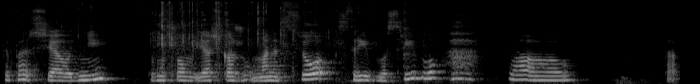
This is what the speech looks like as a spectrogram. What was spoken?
Тепер ще одні, тому що я ж кажу, у мене все срібло, срібло. Вау! Так,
